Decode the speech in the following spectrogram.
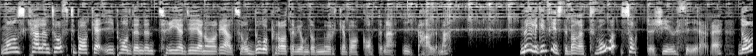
Måns Kallentoft tillbaka i podden den 3 januari alltså och då pratar vi om de mörka bakgatorna i Palma. Möjligen finns det bara två sorters julfirare. De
